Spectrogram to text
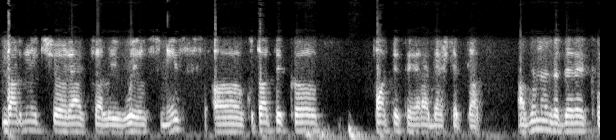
dar nici reacția lui Will Smith, uh, cu toate că poate că era de așteptat. Având în vedere că,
